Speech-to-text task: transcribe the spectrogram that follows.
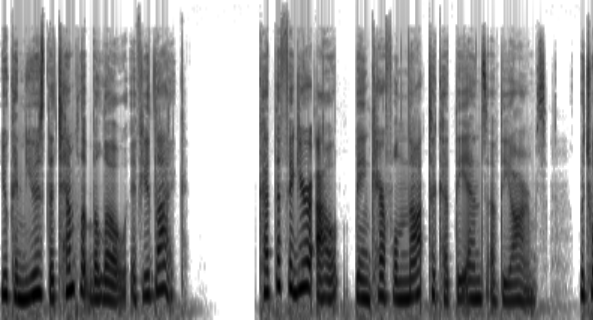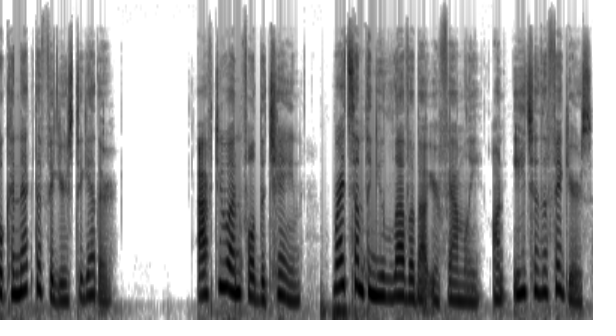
You can use the template below if you'd like. Cut the figure out, being careful not to cut the ends of the arms, which will connect the figures together. After you unfold the chain, write something you love about your family on each of the figures.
